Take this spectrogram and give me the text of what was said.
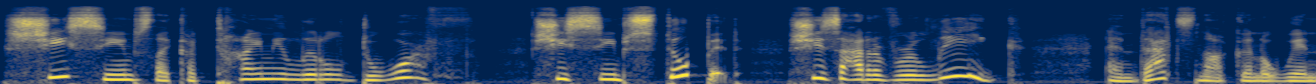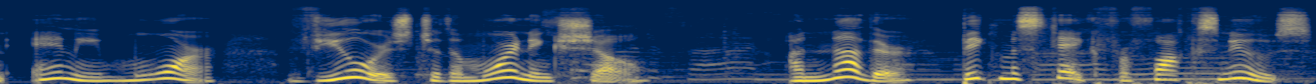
she seems like a tiny little dwarf. She seems stupid. She's out of her league. And that's not going to win any more viewers to the morning show. Another big mistake for Fox News.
